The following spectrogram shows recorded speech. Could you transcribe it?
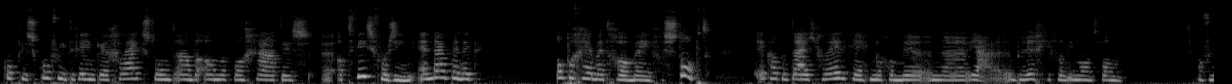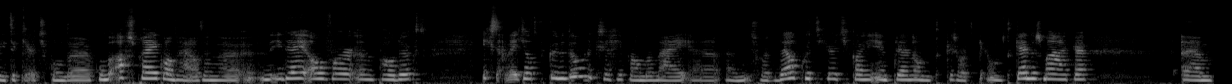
kopjes koffie drinken gelijk stond aan de ander van gratis advies voorzien. En daar ben ik op een gegeven moment gewoon mee gestopt. Ik had een tijdje geleden kreeg ik nog een, ja, een berichtje van iemand van of niet een keertje konden, konden afspreken, want hij had een, eh, een idee over een product. Ik zei, weet je wat we kunnen doen? Ik zeg, je kan bij mij uh, een soort belkwartiertje kan je inplannen om te, soort, om te kennis maken. Um,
